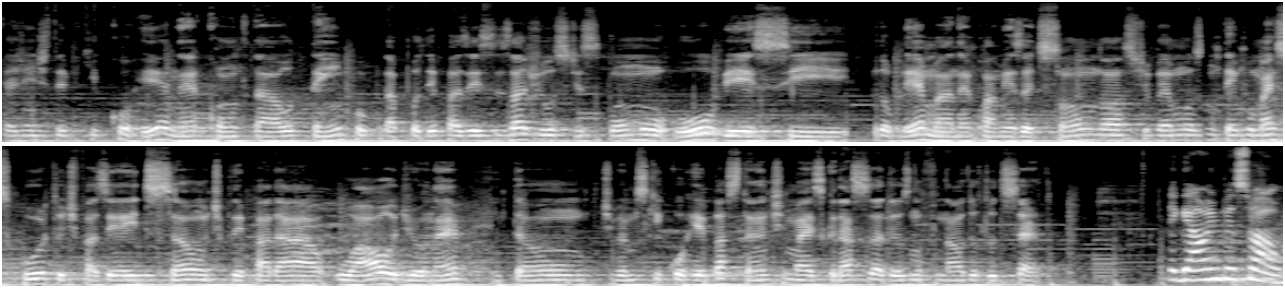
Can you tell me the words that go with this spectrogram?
A gente teve que correr, né, contra o tempo para poder fazer esses ajustes. Como houve esse problema, né, com a mesa de som, nós tivemos um tempo mais curto de fazer a edição, de preparar o áudio, né? Então tivemos que correr bastante, mas graças a Deus no final deu tudo certo. Legal, hein, pessoal?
